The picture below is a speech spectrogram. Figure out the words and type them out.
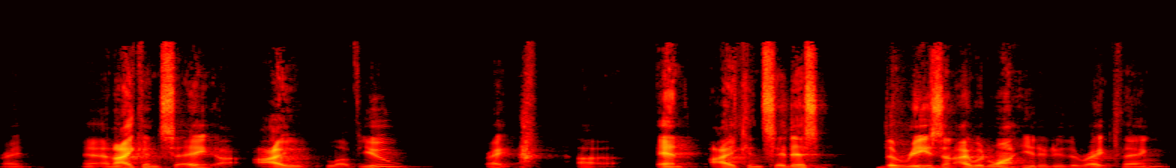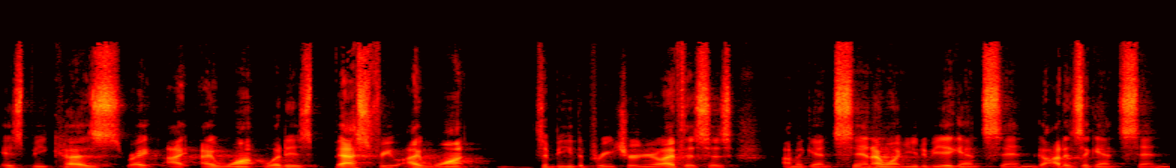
right? And I can say, I love you, right? Uh, and I can say this the reason I would want you to do the right thing is because, right, I, I want what is best for you. I want to be the preacher in your life that says, I'm against sin. I want you to be against sin. God is against sin.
